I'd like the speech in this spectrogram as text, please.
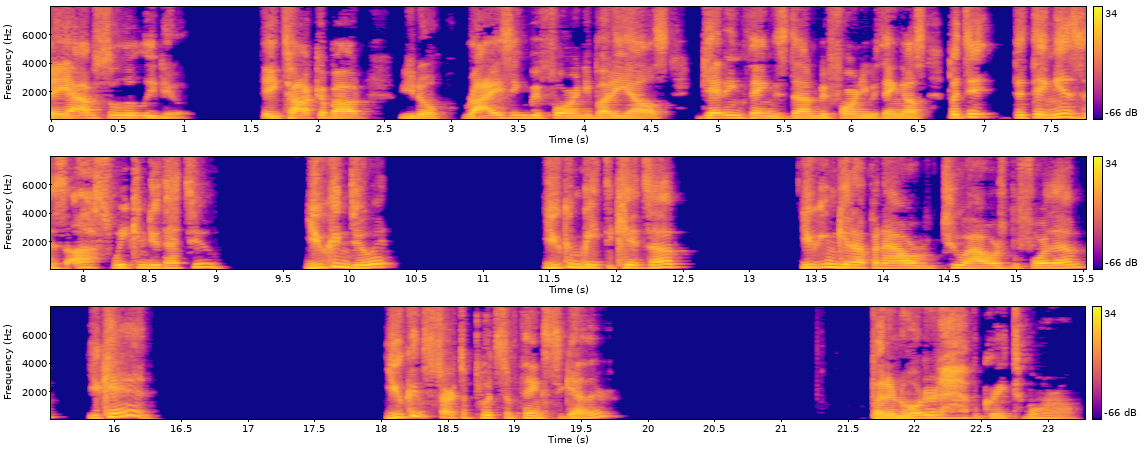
They absolutely do. They talk about, you know, rising before anybody else, getting things done before anything else. But the, the thing is, is us, we can do that too. You can do it. You can beat the kids up. You can get up an hour, two hours before them. You can. You can start to put some things together. But in order to have a great tomorrow,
